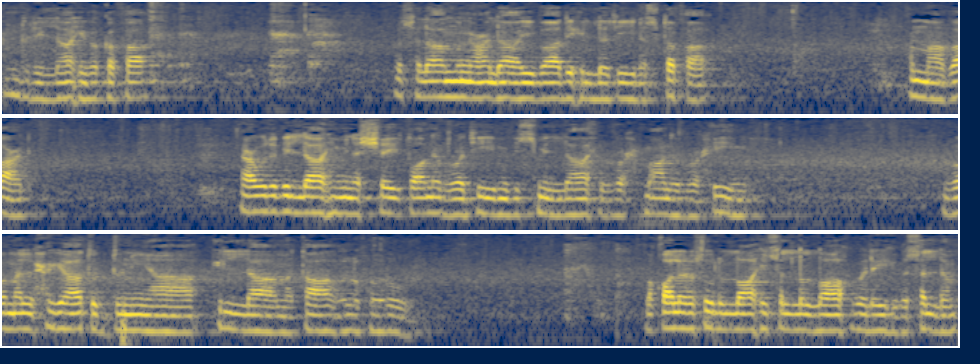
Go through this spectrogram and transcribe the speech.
الحمد لله وكفى. وسلام على عباده الذين اصطفى. أما بعد. أعوذ بالله من الشيطان الرجيم. بسم الله الرحمن الرحيم. وما الحياة الدنيا إلا متاع الغرور. وقال رسول الله صلى الله عليه وسلم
